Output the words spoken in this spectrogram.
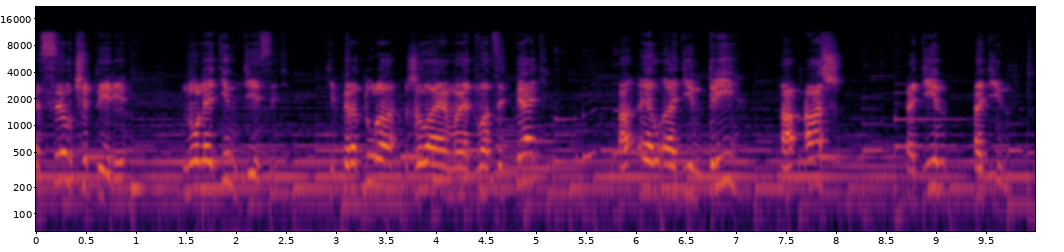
SL4 0110. Температура желаемая 25, AL1 3, AH1 1.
